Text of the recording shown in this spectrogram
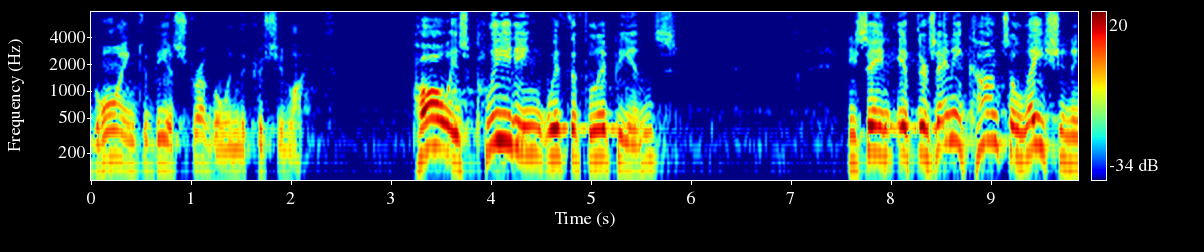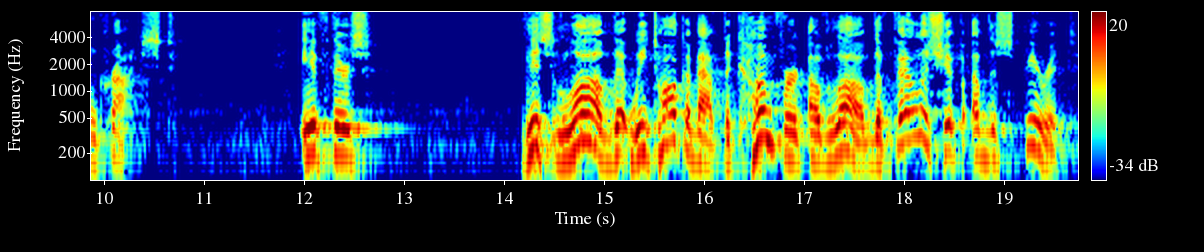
going to be a struggle in the Christian life. Paul is pleading with the Philippians. He's saying, if there's any consolation in Christ, if there's this love that we talk about, the comfort of love, the fellowship of the Spirit.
